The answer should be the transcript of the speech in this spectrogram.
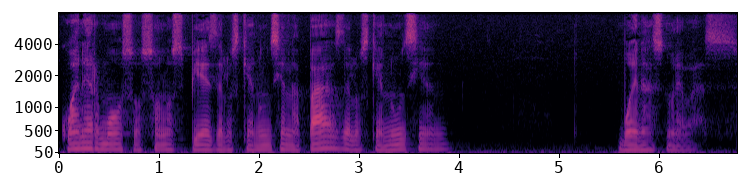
Cuán hermosos son los pies de los que anuncian la paz, de los que anuncian buenas nuevas.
